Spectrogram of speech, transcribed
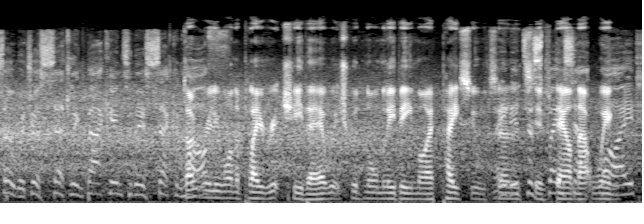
So we're just settling back into this second Don't half. really want to play Ritchie there, which would normally be my pacey alternative down that wing. wide.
